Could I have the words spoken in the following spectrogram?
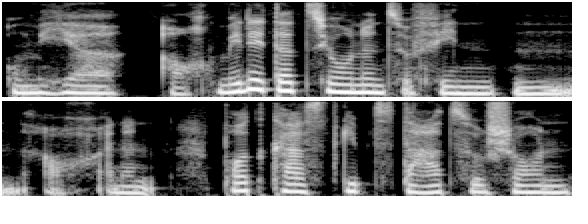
um hier auch Meditationen zu finden. Auch einen Podcast gibt's dazu schon,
